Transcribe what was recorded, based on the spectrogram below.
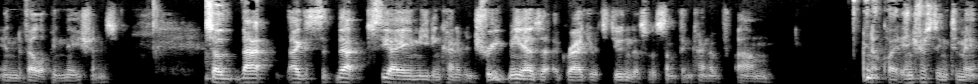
in developing nations? So that I guess that CIA meeting kind of intrigued me as a, graduate student. This was something kind of um, you know quite interesting to me.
